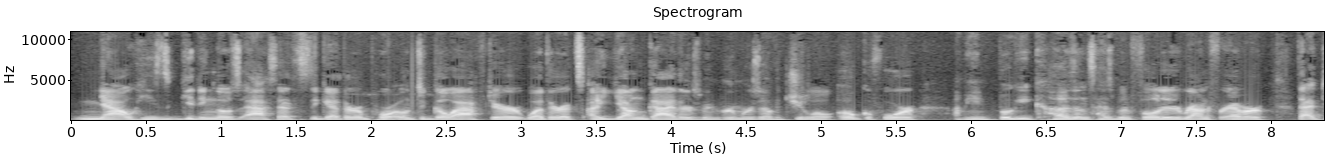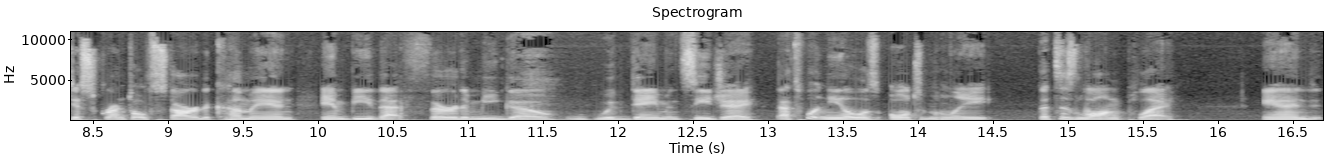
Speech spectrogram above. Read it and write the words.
Now he's getting those assets together in Portland to go after whether it's a young guy. There's been rumors of Jahlil Okafor. I mean, Boogie Cousins has been floated around forever. That disgruntled star to come in and be that third amigo with Dame and CJ. That's what Neil is ultimately. That's his long play, and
